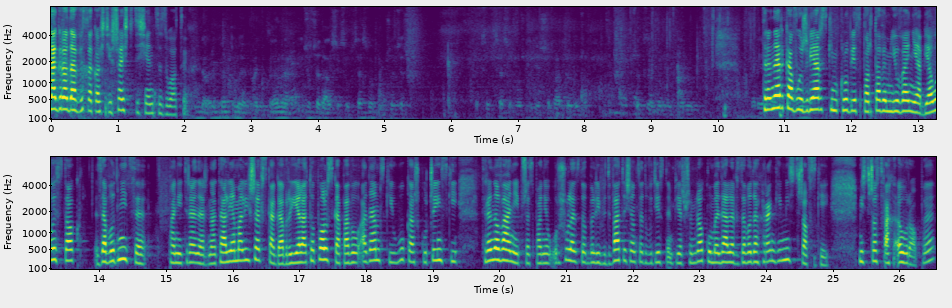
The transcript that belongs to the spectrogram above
nagroda w wysokości 6 tysięcy złotych. Dzień dobry, gratuluję Pani trener i życzę dalszych sukcesów, bo przecież tych sukcesów może być jeszcze bardzo dużo przed zawodnikami. Trenerka w łyżwiarskim klubie sportowym Juwenia Białystok, zawodnicy pani trener Natalia Maliszewska, Gabriela Topolska, Paweł Adamski, Łukasz Kuczyński, trenowani przez panią Urszulę zdobyli w 2021 roku medale w zawodach rangi mistrzowskiej, Mistrzostwach Europy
